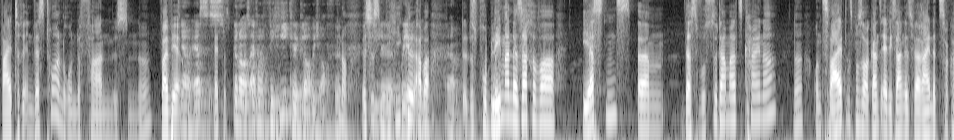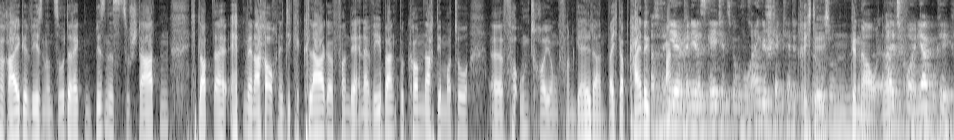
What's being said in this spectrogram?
weitere Investorenrunde fahren müssen, ne? Weil wir. Ja, erst ist, genau, ist einfach Vehikel, glaube ich, auch für. Genau, es ist ein Vehikel, Projekte. aber ja. das Problem an der Sache war, erstens, ähm, das wusste damals keiner. Ne? Und zweitens muss man auch ganz ehrlich sagen, es wäre reine Zockerei gewesen, und so direkt ein Business zu starten. Ich glaube, da hätten wir nachher auch eine dicke Klage von der NRW-Bank bekommen nach dem Motto äh, Veruntreuung von Geldern. Weil ich glaube, keine. Also wenn ihr, wenn ihr das Geld jetzt irgendwo reingesteckt hättet, Richtig, so ein, genau, so ein ne? Altcoin, ja, okay.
